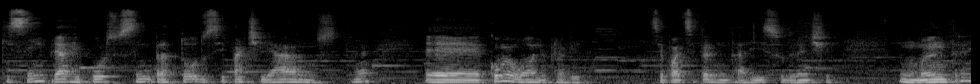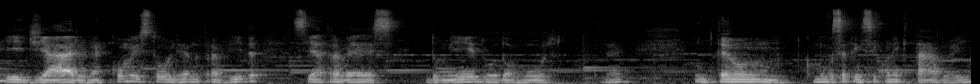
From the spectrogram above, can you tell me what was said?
que sempre há recursos sim para todos se partilharmos. Né? É, como eu olho para a vida? Você pode se perguntar isso durante um mantra aí, diário, né? Como eu estou olhando para a vida, se é através do medo ou do amor, né? Então, como você tem se conectado aí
